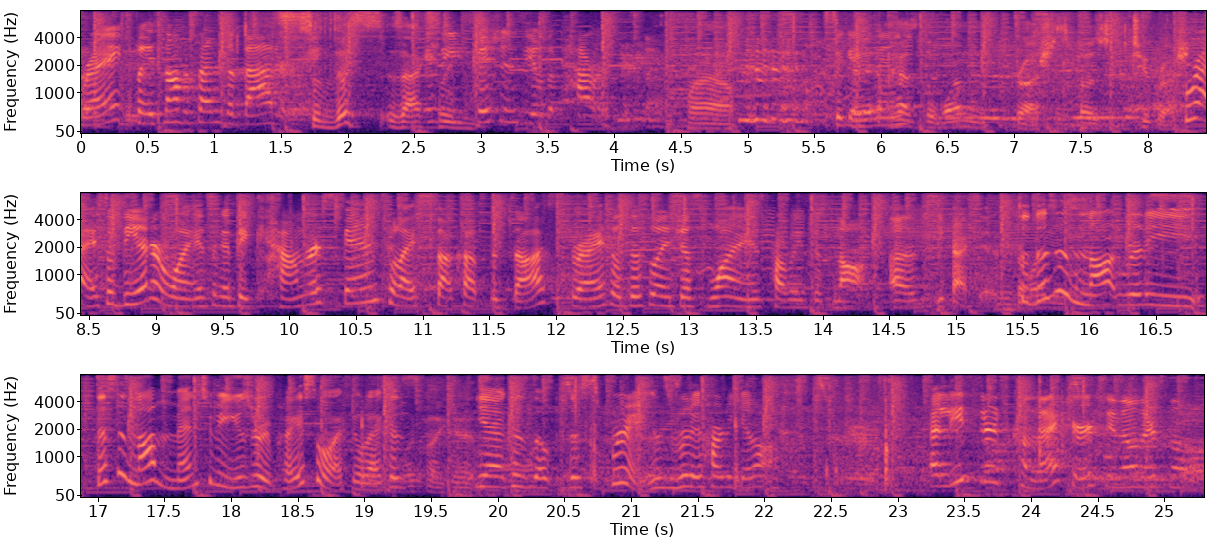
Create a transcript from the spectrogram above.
right? But it's not the size of the battery. So this is It's actually the efficiency of the power system. wow. To get it It in. has the one brush as opposed to the two brush. Right, so the other one is like a big counter spin to like suck up the dust, right? So this one is just one is probably just not as effective. So this is not really, this is not meant to be user replaceable, I feel like. 'cause- Looks like it. Yeah, because the, the spring is really hard to get off. At least there's connectors, you know, there's no...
